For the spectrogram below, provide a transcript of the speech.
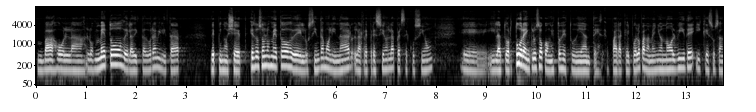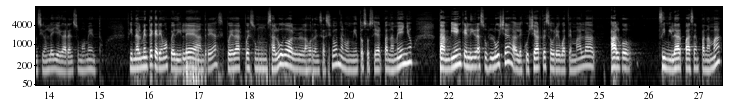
bajo los métodos de la dictadura militar de Pinochet. Esos son los métodos de Lucinda Molinar, la represión, la persecución eh, y la tortura incluso con estos estudiantes, para que el pueblo panameño no olvide y que su sanción le llegara en su momento. Finalmente queremos pedirle a Andrea si puede dar pues un saludo a las organizaciones, al movimiento social panameño, también que libra sus luchas al escucharte sobre Guatemala, algo similar pasa en Panamá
